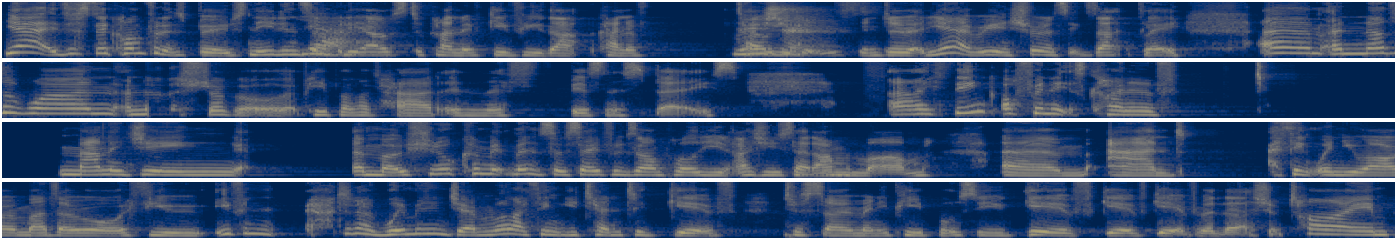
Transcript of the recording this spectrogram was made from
Yeah, just a confidence boost, needing somebody yeah. else to kind of give you that kind of tell you that you can do it. Yeah, reinsurance, exactly. Um, another one, another struggle that people have had in this business space. I think often it's kind of managing emotional commitment. So, say for example, you, as you said, mm-hmm. I'm a mum, um, and I think when you are a mother, or if you even, I don't know, women in general, I think you tend to give to so many people. So you give, give, give, whether that's your time,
